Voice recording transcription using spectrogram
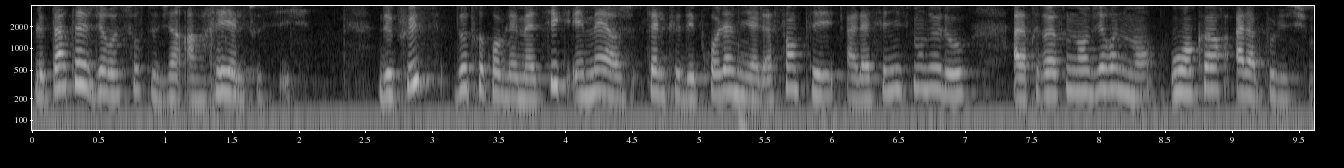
le partage des ressources devient un réel souci. De plus, d'autres problématiques émergent, telles que des problèmes liés à la santé, à l'assainissement de l'eau, à la préservation de l'environnement ou encore à la pollution.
